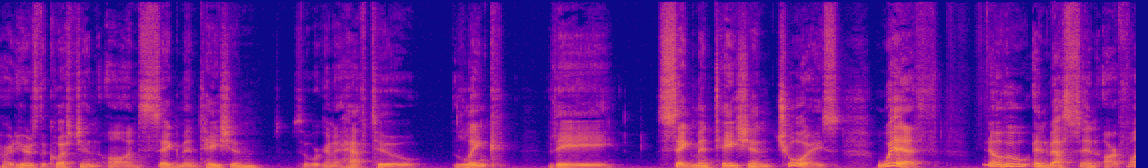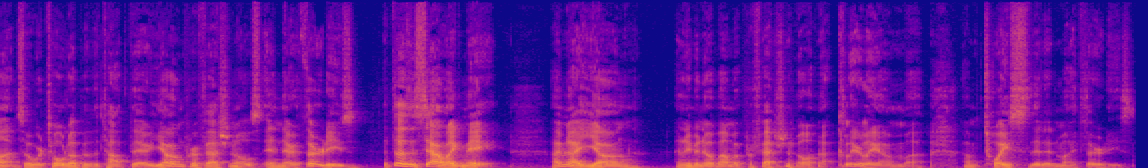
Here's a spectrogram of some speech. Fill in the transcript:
All right, here's the question on segmentation. So we're going to have to link the segmentation choice with you know who invests in our fund. So we're told up at the top there young professionals in their 30s that doesn't sound like me. I'm not young. I don't even know if i'm a professional. Clearly i'm uh, i'm twice that in my 30s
